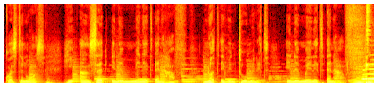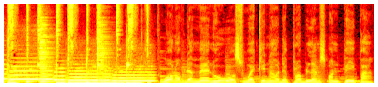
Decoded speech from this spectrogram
question was. He answered in a minute and a half, not even two minutes, in a minute and a half. One of the men who was working out the problems on paper,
